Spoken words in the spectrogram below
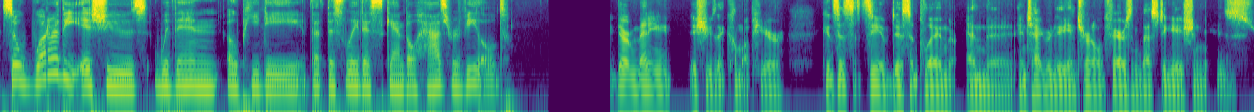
so what are the issues within OPD that this latest scandal has revealed there are many issues that come up here. Consistency of discipline and the integrity of the internal affairs investigation is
